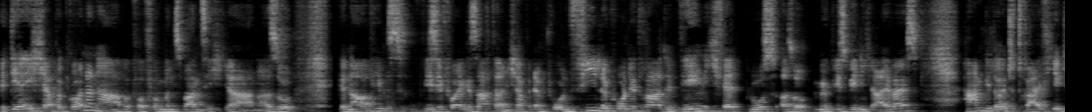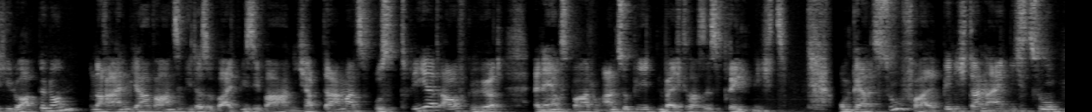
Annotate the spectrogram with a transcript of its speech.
mit der ich ja begonnen habe vor 25 Jahren. Also genau wie, wie Sie vorhin gesagt haben, ich habe empfohlen, viele Kohlenhydrate, wenig Fett, bloß, also möglichst wenig Eiweiß, haben die Leute drei, vier Kilo abgenommen und nach einem Jahr waren sie wieder so weit, wie sie waren. Ich habe damals frustriert aufgehört, Ernährungsberatung anzubieten, weil ich gesagt habe, es bringt nichts. Und per Zufall bin ich dann eigentlich zu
